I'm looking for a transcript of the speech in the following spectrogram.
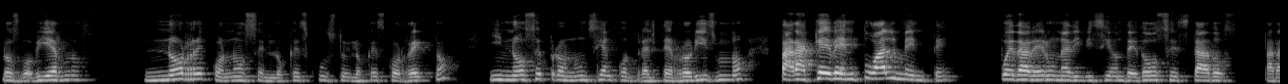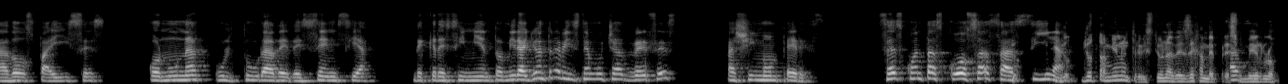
los gobiernos no reconocen lo que es justo y lo que es correcto y no se pronuncian contra el terrorismo para que eventualmente pueda haber una división de dos estados para dos países con una cultura de decencia, de crecimiento. Mira, yo entrevisté muchas veces a Shimon Pérez. ¿Sabes cuántas cosas hacía? Yo, también lo entrevisté una vez, déjame presumirlo.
